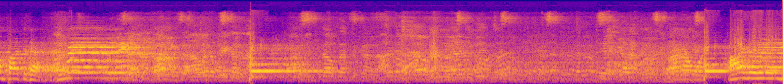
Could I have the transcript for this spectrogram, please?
பக்கம் பார்த்துக்க பாத்துக்க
